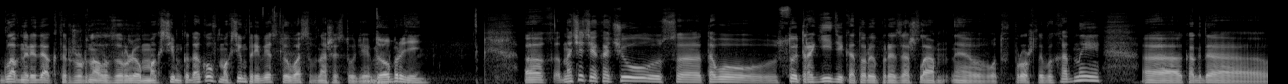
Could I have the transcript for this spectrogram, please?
главный редактор журнала «За рулем» Максим Кадаков. Максим, приветствую вас в нашей студии. Добрый день. Э, начать я хочу с того, с той трагедии, которая произошла э, вот в прошлые выходные, э, когда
